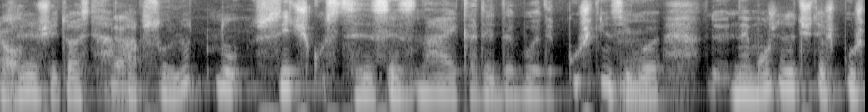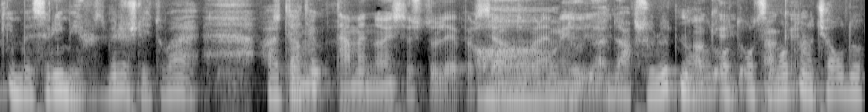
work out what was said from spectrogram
Разбираш ли? Тоест, да. абсолютно всичко се, се знае къде да бъде. Пушкин си mm. го... Не може да четеш Пушкин без рими, разбираш ли? Това е. А там, те, там едно и също ли е през цялото време? Да, абсолютно. Okay. От, от самото okay. начало до, до,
